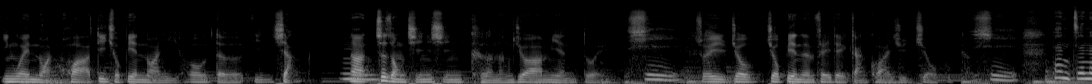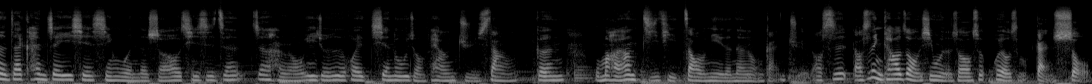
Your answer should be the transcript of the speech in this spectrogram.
因为暖化、地球变暖以后的影响。那嗯这种情形可能就要面对，是所以就就变成非得赶快去救不可。是，但真的在看这一些新闻的时候，其实真真的很容易就是会陷入一种非常沮丧，跟我们好像集体造孽的那种感觉。老师，老师，你看到这种新闻的时候是会有什么感受？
